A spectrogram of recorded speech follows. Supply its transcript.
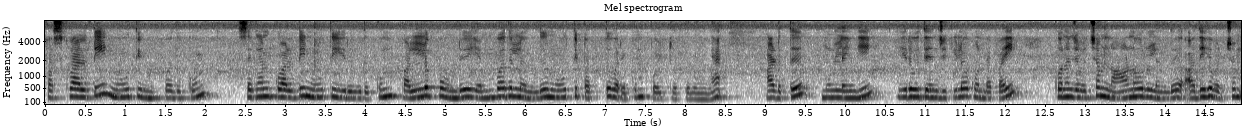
ஃபஸ்ட் குவாலிட்டி நூற்றி முப்பதுக்கும் செகண்ட் குவாலிட்டி நூற்றி இருபதுக்கும் பல்லு பூண்டு எண்பதுலேருந்து நூற்றி பத்து வரைக்கும் போயிட்டுருக்குதுங்க. அடுத்து முள்ளங்கி இருபத்தஞ்சி கிலோ கொண்ட பை குறைஞ்சபட்சம் நானூறுலேருந்து அதிகபட்சம்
